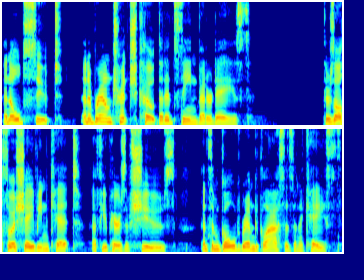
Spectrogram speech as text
an old suit, and a brown trench coat that had seen better days. There's also a shaving kit, a few pairs of shoes, and some gold rimmed glasses in a case.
